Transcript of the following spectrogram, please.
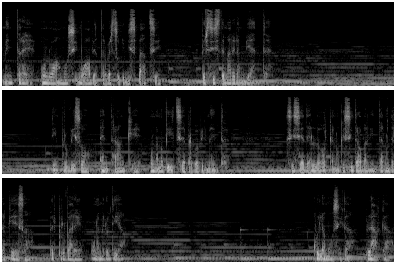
mentre un uomo si muove attraverso quegli spazi per sistemare l'ambiente d'improvviso entra anche una novizia probabilmente. Si siede all'organo che si trova all'interno della chiesa per provare una melodia. Quella musica placa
